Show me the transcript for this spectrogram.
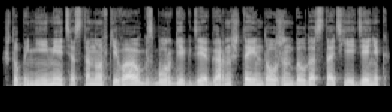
Чтобы не иметь остановки в Аугсбурге, где Гарнштейн должен был достать ей денег,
